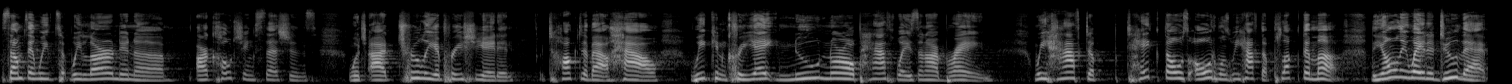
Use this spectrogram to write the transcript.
Something we, t- we learned in uh, our coaching sessions, which I truly appreciated, talked about how we can create new neural pathways in our brain. We have to take those old ones, we have to pluck them up. The only way to do that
